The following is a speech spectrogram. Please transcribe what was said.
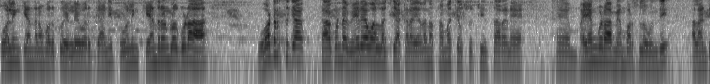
పోలింగ్ కేంద్రం వరకు వెళ్ళే వరకు కానీ పోలింగ్ కేంద్రంలో కూడా ఓటర్స్ కాకుండా వేరే వాళ్ళు వచ్చి అక్కడ ఏదైనా సమస్యలు సృష్టిస్తారనే భయం కూడా మెంబర్స్లో ఉంది. అలాంటి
